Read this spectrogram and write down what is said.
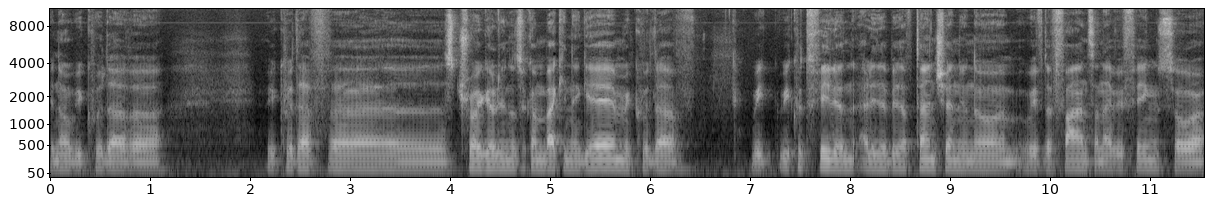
you know, we could have uh, we could have uh, struggled, you know, to come back in the game. We could have we, we could feel a little bit of tension, you know, with the fans and everything. So uh,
